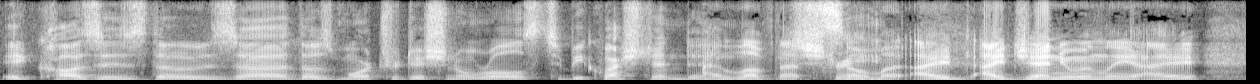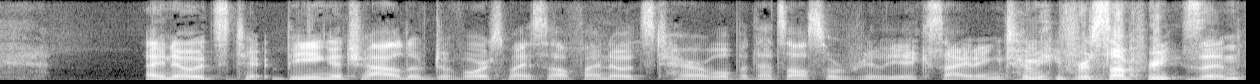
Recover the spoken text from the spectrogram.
it causes those uh, those more traditional roles to be questioned. And I love that so much. I I genuinely I I know it's ter- being a child of divorce myself. I know it's terrible, but that's also really exciting to me for some reason.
